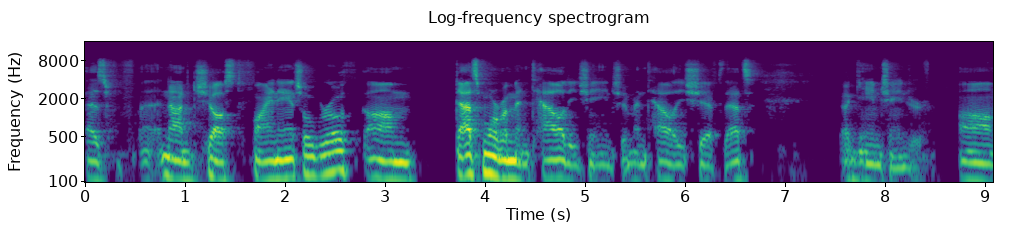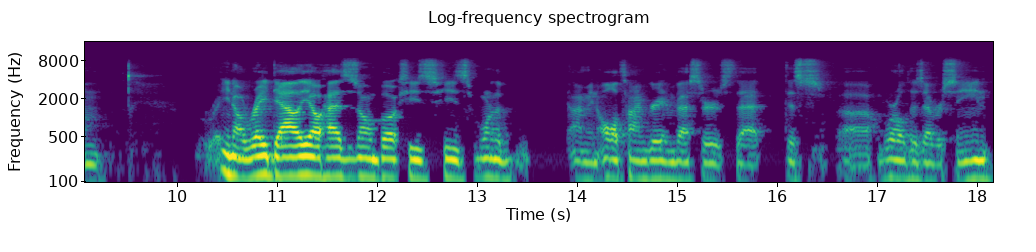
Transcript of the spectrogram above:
as f- not just financial growth. Um, that's more of a mentality change, a mentality shift. That's a game changer. Um, you know, Ray Dalio has his own books. He's he's one of the, I mean, all time great investors that this uh, world has ever seen.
